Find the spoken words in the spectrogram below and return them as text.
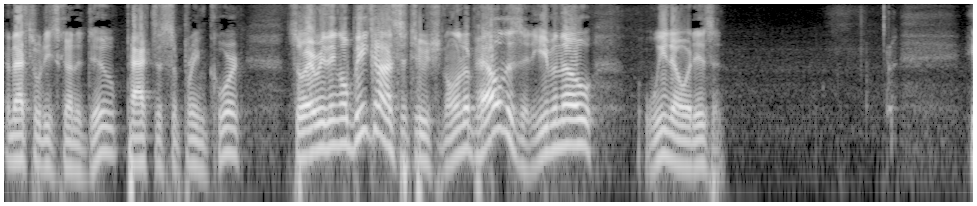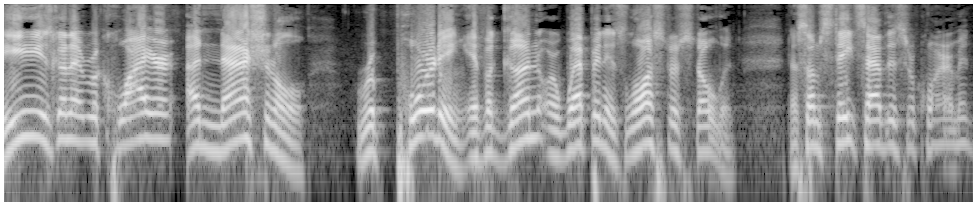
and that's what he's going to do pack the Supreme Court. So everything will be constitutional and upheld, is it? Even though we know it isn't. He is going to require a national reporting if a gun or weapon is lost or stolen. Now, some states have this requirement,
